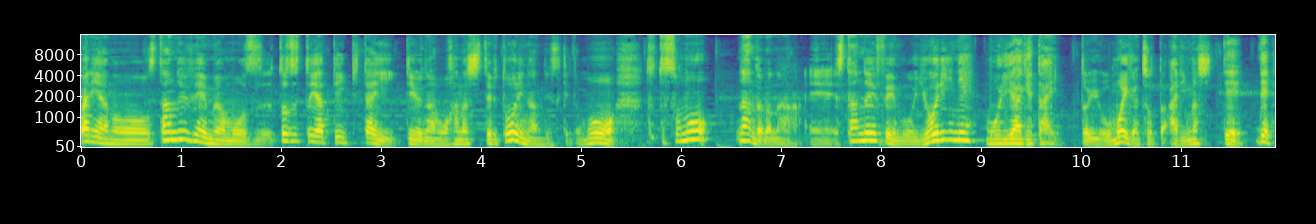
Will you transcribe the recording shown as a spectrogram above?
ぱりあの、スタンド FM はもうずっとずっとやっていきたいっていうのはお話ししてる通りなんですけども、ちょっとその、なんだろうな、えースタンド FM をよりね、盛り上げたいという思いがちょっとありまして、で、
